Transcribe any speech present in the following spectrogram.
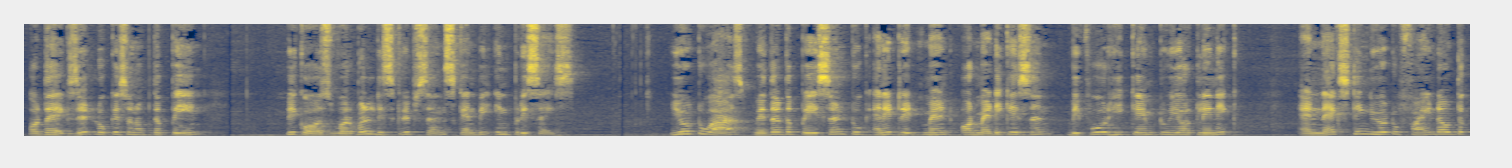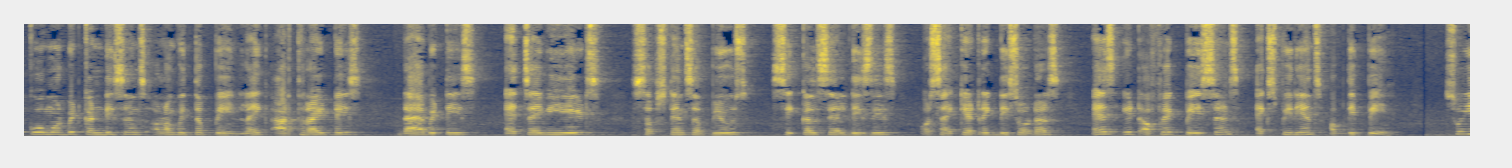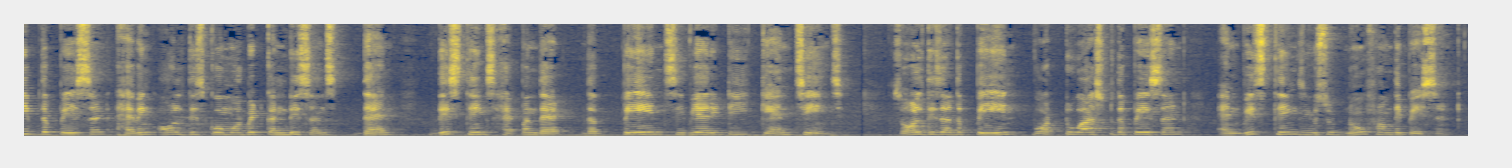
or the exact location of the pain because verbal descriptions can be imprecise you have to ask whether the patient took any treatment or medication before he came to your clinic. And next thing you have to find out the comorbid conditions along with the pain like arthritis, diabetes, HIV AIDS, substance abuse, sickle cell disease or psychiatric disorders as it affect patient's experience of the pain. So if the patient having all these comorbid conditions then these things happen that the pain severity can change so all these are the pain what to ask to the patient and which things you should know from the patient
